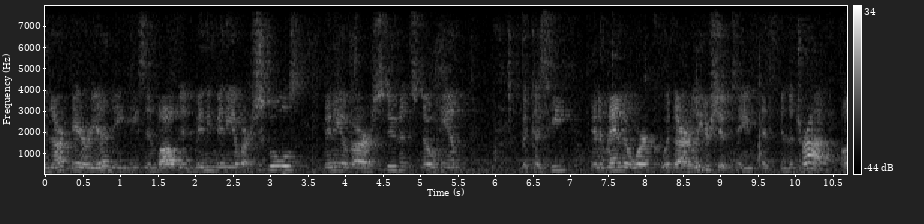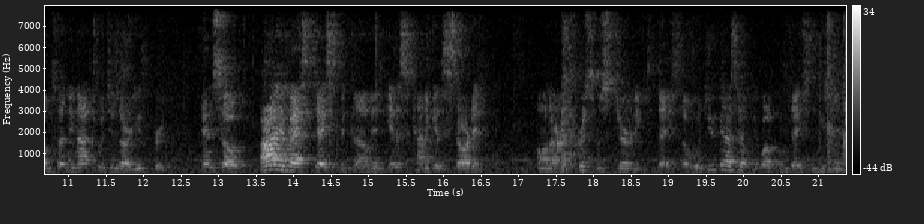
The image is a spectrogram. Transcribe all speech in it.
in our area. He, he's involved in many, many of our schools. Many of our students know him because he and Amanda work with our leadership team in the tribe on Sunday nights, which is our youth group. And so I have asked Jason to come and get us, kind of get us started on our Christmas journey today. So would you guys help me welcome Jason? He's going to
